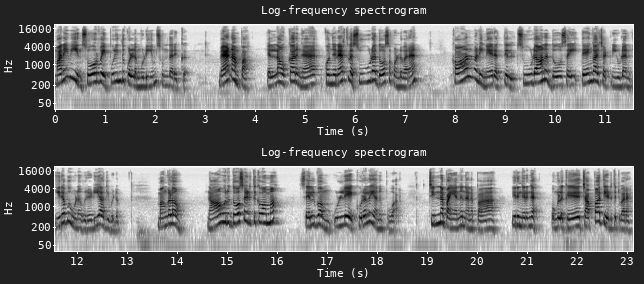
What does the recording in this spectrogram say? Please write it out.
மனைவியின் சோர்வை புரிந்து கொள்ள முடியும் சுந்தருக்கு. வேணாம்ப்பா எல்லாம் உட்காருங்க. கொஞ்ச நேரத்தில் சூடாக தோசை கொண்டு வரேன். கால் மணி நேரத்தில் சூடான தோசை தேங்காய் சட்னியுடன் இரவு உணவு ரெடியாகிவிடும். மங்களம் நான் ஒரு தோசை எடுத்துக்கவாமா? செல்வம் உள்ளே குரலை அனுப்புவார். சின்ன பையன்னு நினப்பா. இருங்க இருங்க உங்களுக்கு சப்பாத்தி எடுத்துட்டு வரேன்.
